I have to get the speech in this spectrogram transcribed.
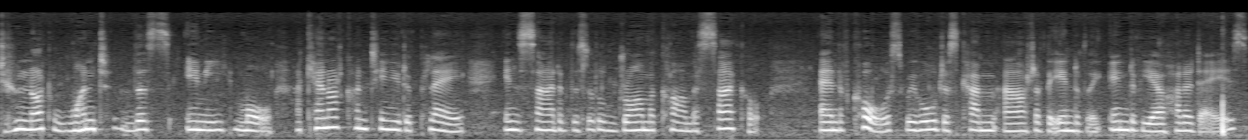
do not want this anymore. I cannot continue to play inside of this little drama karma cycle. And of course, we've all just come out of the end of the end of year holidays.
